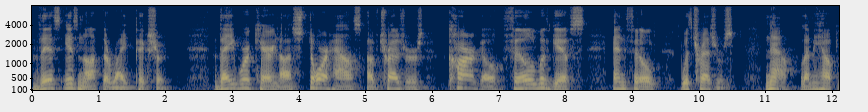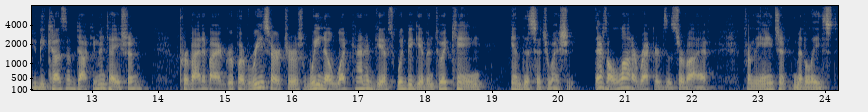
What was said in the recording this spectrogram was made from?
This is not the right picture. They were carrying a storehouse of treasures, cargo filled with gifts and filled with treasures. Now, let me help you. Because of documentation provided by a group of researchers, we know what kind of gifts would be given to a king in this situation. There's a lot of records that survive from the ancient Middle East.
